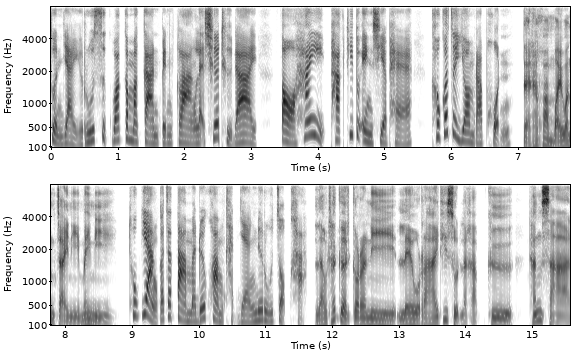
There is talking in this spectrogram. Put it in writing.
ส่วนใหญ่รู้สึกว่ากรรมการเป็นกลางและเชื่อถือได้ ต่อให้พักที่ตัวเองเชียร์แพ้ เขาก็จะยอมรับผล แต่ถ้าความไว้วางใจนี้ไม่มี ทุกอย่างก็จะตามมาด้วยความขัดแย้งไม่รู้จบค่ะ แล้วถ้าเกิดกรณีเลวร้ายที่สุดล่ะครับ คือทั้งศาล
